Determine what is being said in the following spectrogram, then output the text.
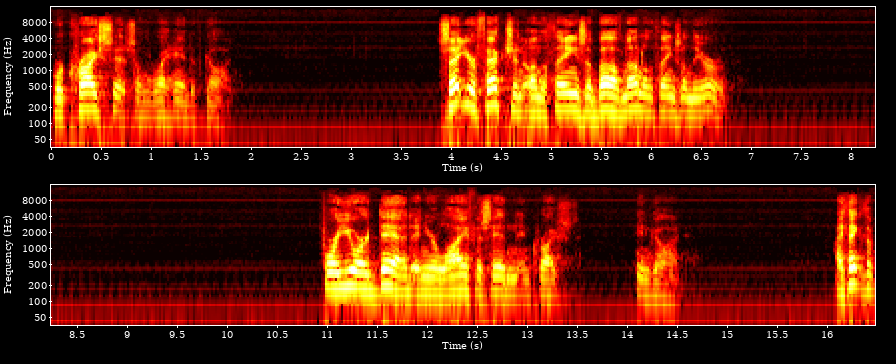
where Christ sits on the right hand of God. Set your affection on the things above, not on the things on the earth. For you are dead, and your life is hidden in Christ, in God. I think that,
